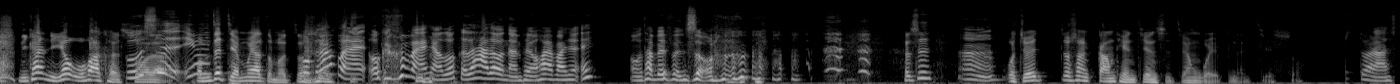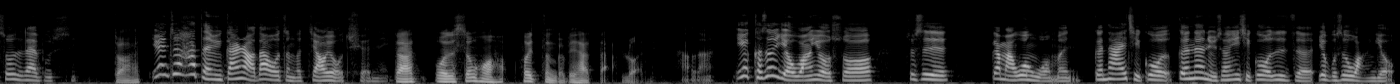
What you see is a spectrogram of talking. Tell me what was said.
你看你又无话可说不了。是因为我们这节目要怎么做？我刚刚本来，我刚刚本来想说，可是她都有男朋友，后来发现，哎、哦，她被分手了。可是嗯，我觉得就算冈田健史这样，我也不能接受。对啦，说实在不行，对啊，因为就他等于干扰到我整个交友圈呢。对啊，我的生活会整个被他打乱。好啦，因为可是有网友说，就是干嘛问我们跟他一起过，跟那女生一起过日子，又不是网友，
